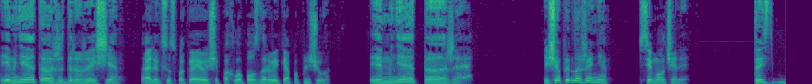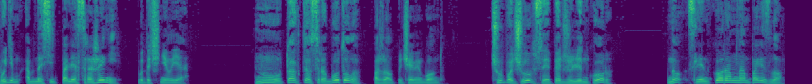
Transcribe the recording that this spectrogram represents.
«И мне тоже, дружище», — Алекс успокаивающе похлопал здоровяка по плечу. «И мне тоже». «Еще предложение?» — все молчали. «То есть будем обносить поля сражений?» — уточнил я. «Ну, так-то сработало», — пожал плечами Бонд. «Чупа-чупс и опять же линкор». «Ну, с линкором нам повезло.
